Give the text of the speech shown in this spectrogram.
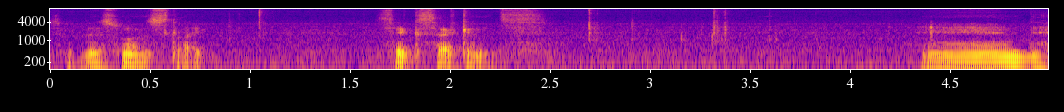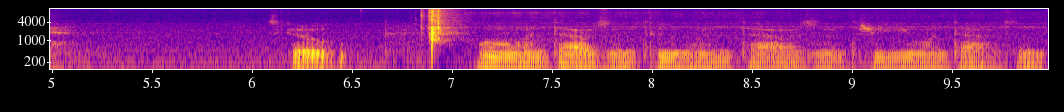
So this one's like six seconds. And let's go 1, 1000, 2, 1000, 3, 1000,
